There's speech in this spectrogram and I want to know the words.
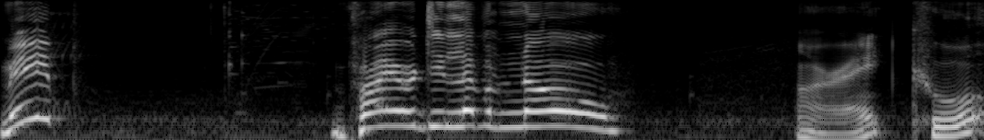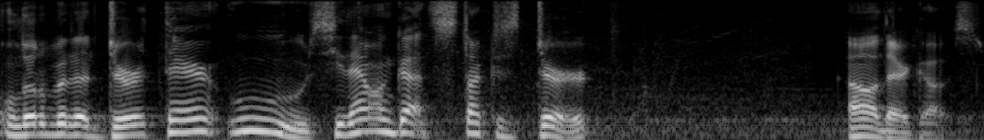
Meep. Priority level, no! Alright, cool. A little bit of dirt there. Ooh, see that one got stuck as dirt. Oh, there it goes.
